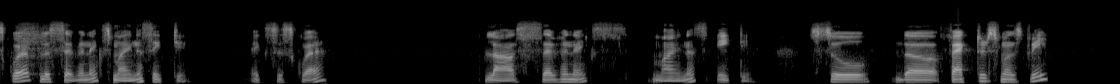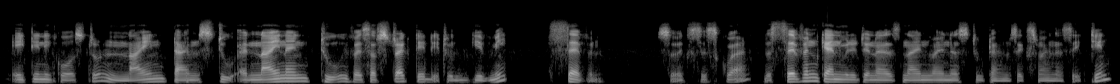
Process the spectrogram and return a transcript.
square plus 7x minus 18 x square plus 7x minus 18 so the factors must be 18 equals to 9 times 2 and 9 and 2 if I subtract it it will give me 7 so x square the 7 can be written as 9 minus 2 times x minus 18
